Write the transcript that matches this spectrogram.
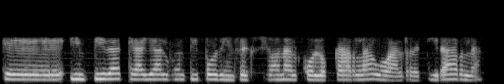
que impida que haya algún tipo de infección al colocarla o al retirarla.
